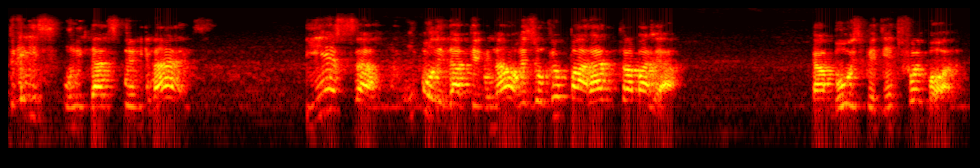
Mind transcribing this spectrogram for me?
três unidades terminais e essa uma unidade terminal resolveu parar de trabalhar. Acabou o expediente, foi embora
